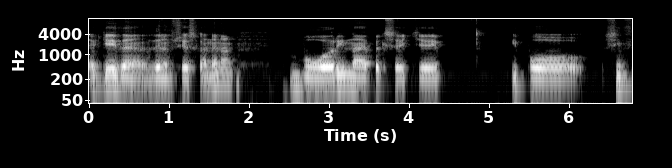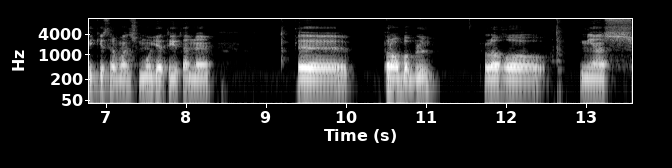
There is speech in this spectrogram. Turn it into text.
Okay, δεν, δεν ενθουσίασε κανέναν. Μπορεί να έπαιξε και υπό συνθήκες τραυματισμού γιατί ήταν ε, probable λόγω μιας,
